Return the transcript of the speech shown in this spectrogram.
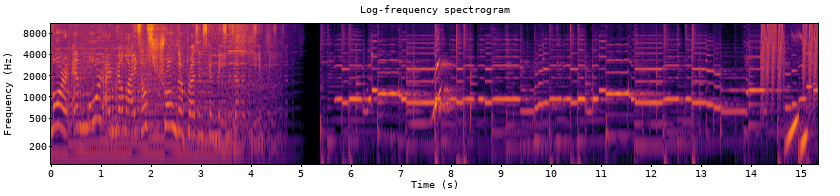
more and more I realize how strong their presence can be. Mm-hmm.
